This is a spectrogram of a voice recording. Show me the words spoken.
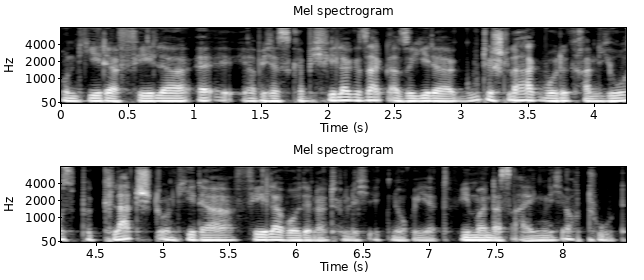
und jeder Fehler, äh, habe ich das, habe ich Fehler gesagt? Also jeder gute Schlag wurde grandios beklatscht und jeder Fehler wurde natürlich ignoriert, wie man das eigentlich auch tut.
